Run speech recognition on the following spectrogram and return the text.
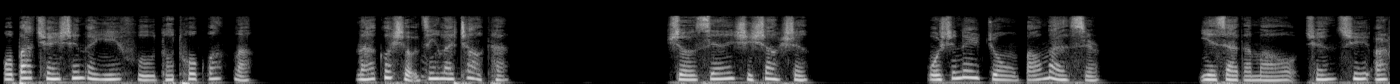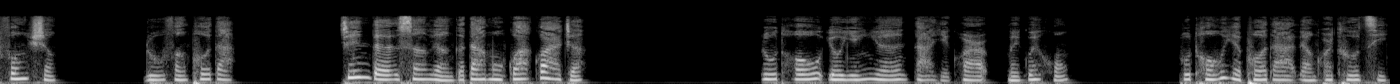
我把全身的衣服都脱光了，拿过手镜来照看。首先是上身，我是那种饱满型腋下的毛蜷曲而丰盛。乳房颇大，真的像两个大木瓜挂着。乳头有银元大一块玫瑰红，乳头也颇大两块凸起。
